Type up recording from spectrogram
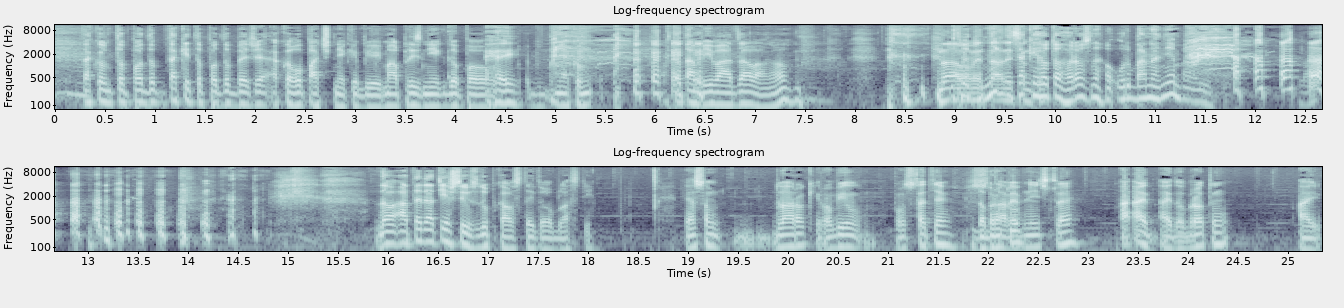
takomto podob, takejto podobe, že ako opačne, keby mal prísť niekto po Hej. nejakom, kto tam vyvádzal, no. No a momentálne som... takéhoto hrozného Urbana nemali. No. no a teda tiež si vzdúbkal z tejto oblasti. Ja som dva roky robil v podstate v dobrotu? stavebníctve. Aj, aj, aj dobrotu, aj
